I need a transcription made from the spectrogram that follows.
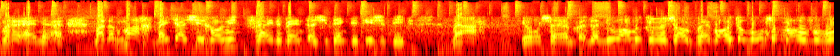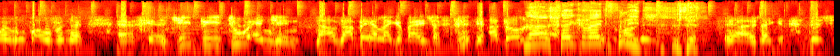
maar, en, eh, maar dat mag. Weet je, als je gewoon niet tevreden bent, als je denkt dit is het niet. Maar ja, jongens, eh, dat doen andere coureurs ook. We hebben ooit Alonso over horen roepen over een eh, eh, GP2 engine. Nou, daar ben je lekker bezig. ja, toch? Nou, zeker weten van niet. Ja, zeker. Dus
